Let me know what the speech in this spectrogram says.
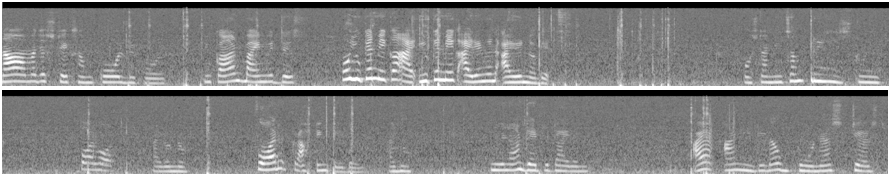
Now I'ma just take some coal before. You can't mine with this. Oh, you can make a i- you can make iron and iron nuggets. First I need some trees to eat. For what? I don't know. For crafting table. I know. You will not get with iron. I I needed a bonus chest.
